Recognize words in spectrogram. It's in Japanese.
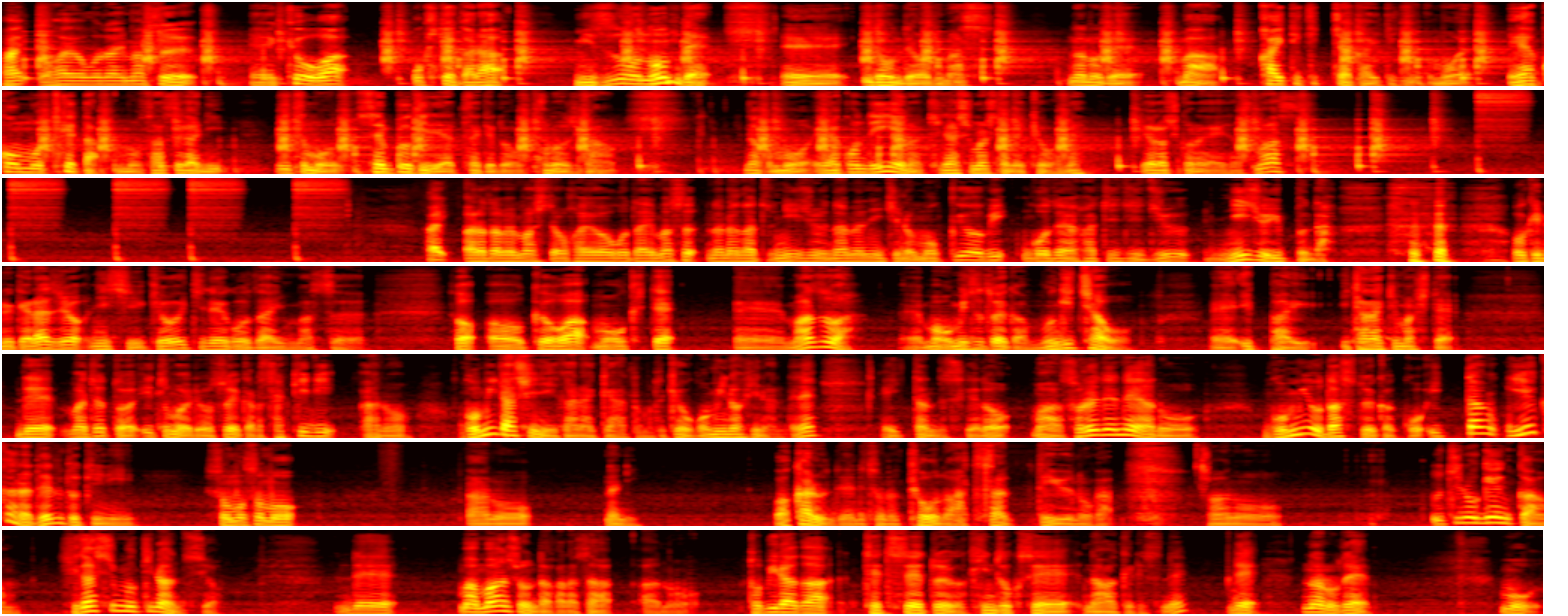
はい、おはようございます。えー今日は起きてから水を飲んで、えー挑んでおります。なので、まあ、快適っちゃ快適。もうエアコンもつけた。もうさすがに。いつも扇風機でやってたけど、この時間。なんかもうエアコンでいいような気がしましたね、今日はね。よろしくお願いいたします。はい。改めましておはようございます。7月27日の木曜日午前8時10 21分だ。起き抜けラジオ西京一でございます。そう、今日はもう起きて、えーまずは、えーまあお水というか麦茶を、えー一杯いただきまして、で、まあちょっといつもより遅いから先に、あの、ゴミ出しに行かなきゃと思って今日ゴミの日なんでね、えー行ったんですけど、まあそれでね、あの、ゴミを出すというか、こう、一旦家から出るときに、そもそも、あの、何？わかるんだよね、その今日の暑さっていうのが。あの、うちの玄関、東向きなんですよ。で、まあマンションだからさ、あの、扉が鉄製というか金属製なわけですね。で、なので、もう、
